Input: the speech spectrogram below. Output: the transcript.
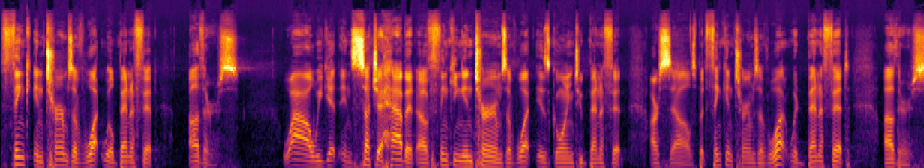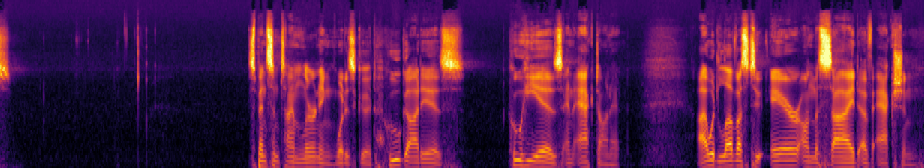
Think in terms of what will benefit others. Wow, we get in such a habit of thinking in terms of what is going to benefit ourselves, but think in terms of what would benefit others. Spend some time learning what is good, who God is, who He is, and act on it. I would love us to err on the side of action.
